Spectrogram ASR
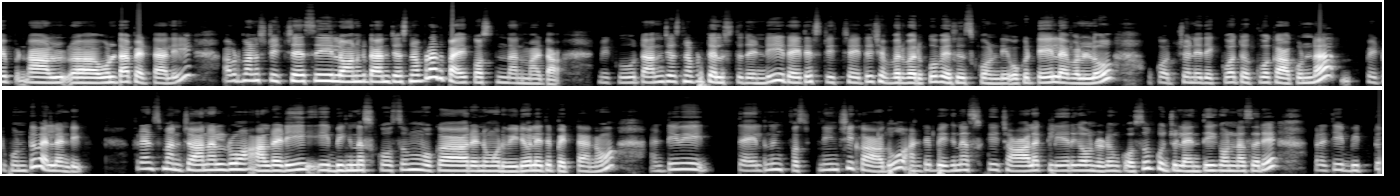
వైపు ఉల్టా పెట్టాలి. అప్పుడు మనం స్టిచ్ చేసి లోన్కి టర్న్ చేసినప్పుడు అది పైకి వస్తుంది అనమాట మీకు టర్న్ చేసినప్పుడు తెలుస్తుందండి. ఇదైతే స్టిచ్ అయితే చివరి వరకు వేసేసుకోండి. ఒకటే లెవెల్లో ఖర్చు అనేది ఎక్కువ తక్కువ కాకుండా పెట్టుకుంటూ వెళ్ళండి. ఫ్రెండ్స్ మన ఛానల్లో ఆల్రెడీ ఈ బిగినర్స్ కోసం ఒక రెండు మూడు వీడియోలు అయితే పెట్టాను. అంటే ఇవి టైలరింగ్ ఫస్ట్ నుంచి కాదు. అంటే బిగినర్స్కి చాలా క్లియర్గా ఉండడం కోసం కొంచెం లెంతీగా ఉన్నా సరే ప్రతి బిట్టు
